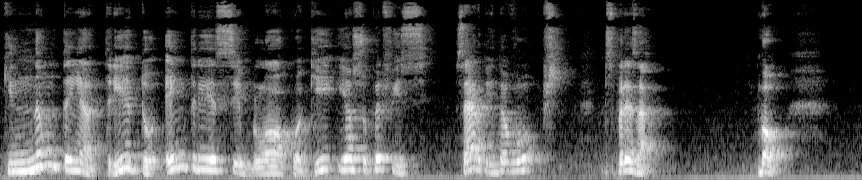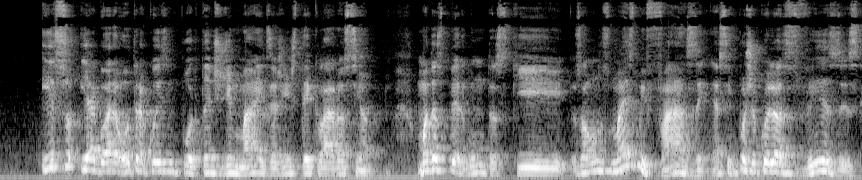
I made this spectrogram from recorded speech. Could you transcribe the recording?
Que não tem atrito entre esse bloco aqui e a superfície, certo? Então eu vou desprezar. Bom, isso e agora outra coisa importante demais a gente ter claro assim, ó. Uma das perguntas que os alunos mais me fazem é assim, poxa, Coelho, às vezes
